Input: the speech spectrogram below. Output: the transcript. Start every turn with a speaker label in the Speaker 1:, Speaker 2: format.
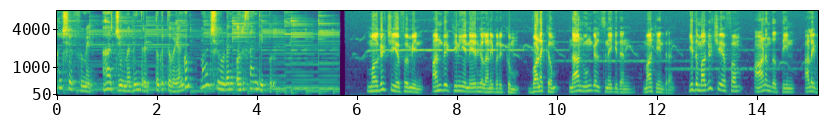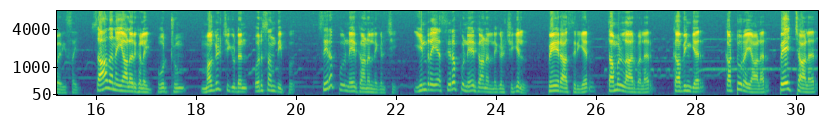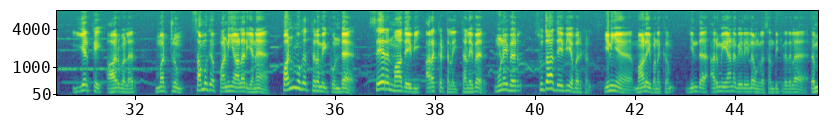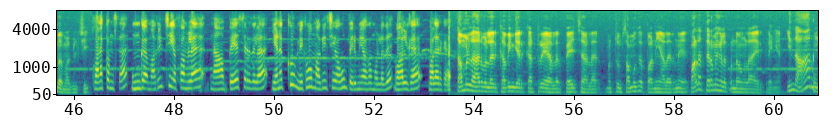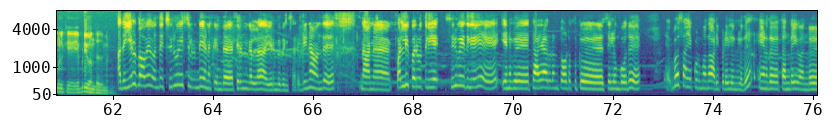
Speaker 1: மகிழ்ச்சி எஃப்எம்மில் ஆர்ஜி மகேந்திரன் தொகுத்து வழங்கும் மகிழ்ச்சியுடன் ஒரு சந்திப்பு.
Speaker 2: மகிழ்ச்சி எஃப்எம்மின் அன்பிற்கினிய நேர்கள் அனைவருக்கும் வணக்கம். நான் உங்கள் சிநேகிதன் மகேந்திரன். இது மகிழ்ச்சி எஃப்எம் ஆனந்தத்தின் அலைவரிசை. சாதனையாளர்களை போற்றும் மகிழ்ச்சியுடன் ஒரு சந்திப்பு. சிறப்பு நேர்காணல் நிகழ்ச்சி. இன்றைய சிறப்பு நேர்காணல் நிகழ்ச்சியில் பேராசிரியர் தமிழ் ஆர்வலர் கவிஞர் கட்டுரையாளர் பேச்சாளர் இயற்கை ஆர்வலர் மற்றும் சமூக பணியாளர் என பன்முக திறமை கொண்ட சேரன் மாதேவி அறக்கட்டளை தலைவர் முனைவர் சுதாதேவி அவர்கள். இனிய மாலை வணக்கம். இந்த அருமையான வேலையில உங்களை சந்திக்கிறதுல ரொம்ப மகிழ்ச்சி.
Speaker 3: வணக்கம் சார். உங்க மகிழ்ச்சி எஃப்எம்ல நான் பேசுறதுல எனக்கும் மிகவும் மகிழ்ச்சியாகவும் பெருமையாகவும் உள்ளது. வாழ்க வளர்க.
Speaker 2: தமிழ் ஆர்வலர் கவிஞர் கட்டுரையாளர் பேச்சாளர் மற்றும் சமூக பணியாளர்னு பல திறமைகளை கொண்டவங்களா இருக்கிறீங்க. இந்த ஆர்வம் உங்களுக்கு எப்படி வந்தது மேடம்?
Speaker 3: அது இயல்பாவே வந்து சிறு வயசுல இருந்தே எனக்கு இந்த திறன்கள்லாம் இருந்ததுங்க சார். எப்படின்னா வந்து நான் பள்ளி பருவத்திலேயே சிறு வயதிலேயே எனது தாயாருடன் தோட்டத்துக்கு செல்லும் போது விவசாய குடும்பம் தான் அடிப்படையில் எங்களுது. எனது தந்தை வந்து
